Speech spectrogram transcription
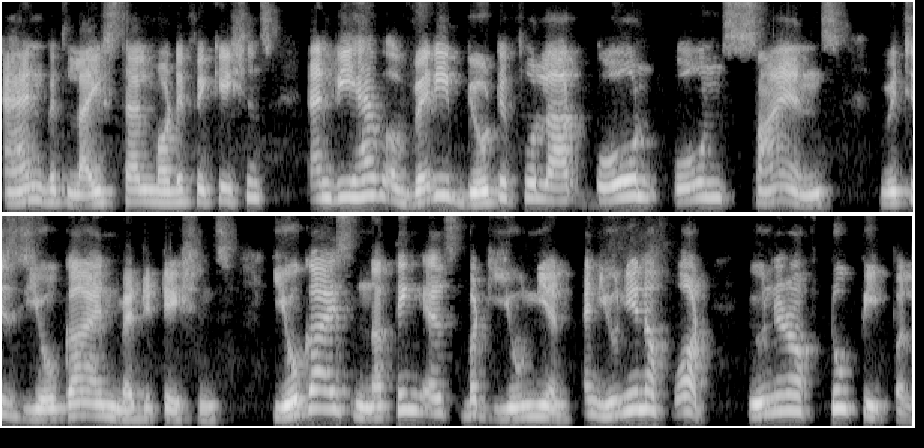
and with lifestyle modifications. And we have a very beautiful, our own own science, which is yoga and meditations. Yoga is nothing else but union. And union of what? Union of two people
